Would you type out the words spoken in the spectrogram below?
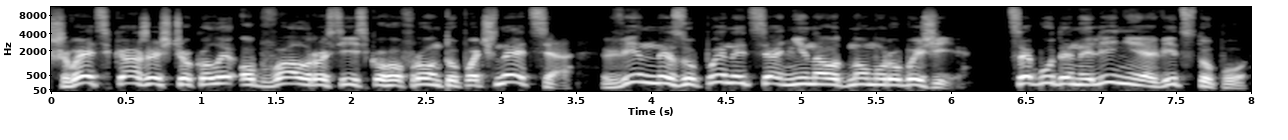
Швець каже, що коли обвал російського фронту почнеться, він не зупиниться ні на одному рубежі. Це буде не лінія відступу,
